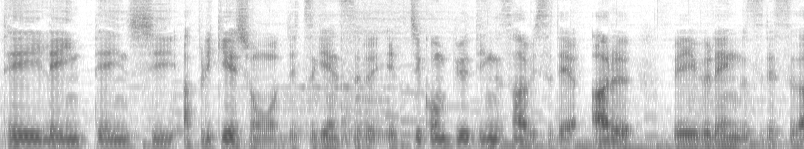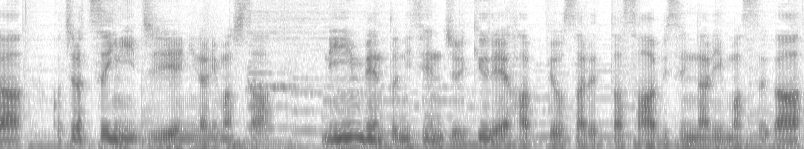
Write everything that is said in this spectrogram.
低レイテンシーアプリケーションを実現するエッジコンピューティングサービスである Wavelengths ですが、こちらついに GA になりました。リーンイベント2019で発表されたサービスになりますが、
